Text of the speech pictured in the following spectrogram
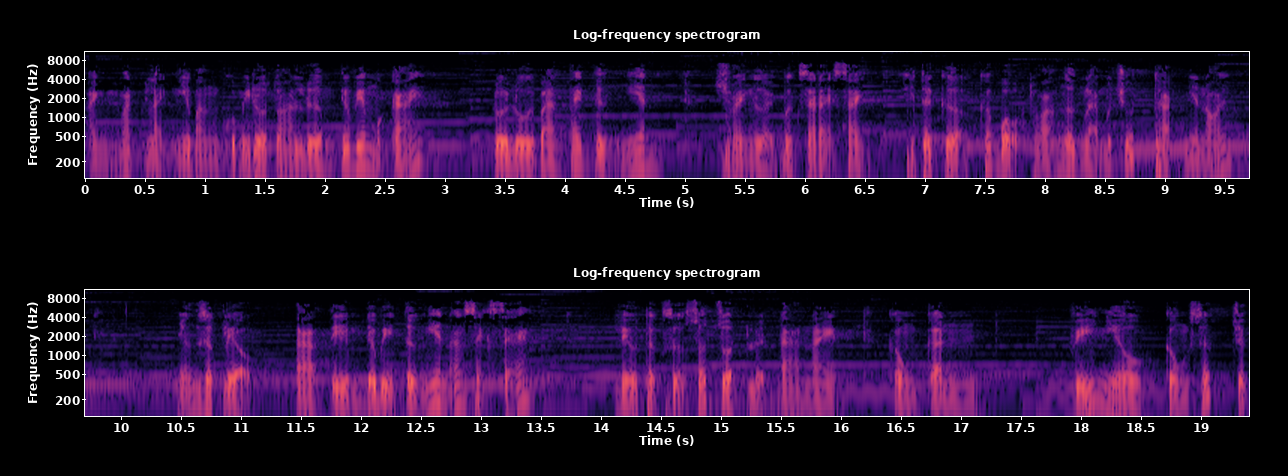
Ánh mắt lạnh như băng của Mỹ Đô Toa lườm tiêu viêm một cái, lùi lùi bàn tay tự nhiên, xoay người bước ra đại sảnh. Khi tới cửa, các bộ thoáng ngừng lại một chút thản nhiên nói. Những dược liệu ta tìm đều bị tự nhiên ăn sạch sẽ. Nếu thực sự sốt ruột luyện đan này, không cần phí nhiều công sức trực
